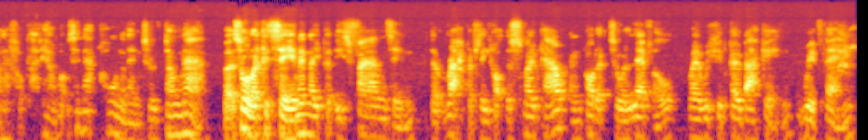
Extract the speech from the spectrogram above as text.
And I thought, bloody hell, what was in that corner then to have done that? But it's all I could see. And then they put these fans in that rapidly got the smoke out and got it to a level where we could go back in with them.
